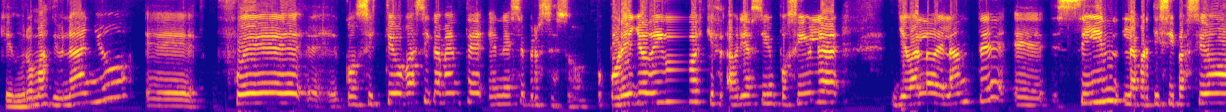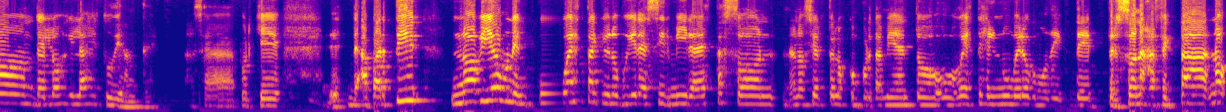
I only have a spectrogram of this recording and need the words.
que duró más de un año, eh, fue, eh, consistió básicamente en ese proceso. Por ello digo es que habría sido imposible llevarlo adelante sin la participación de los y las estudiantes. O sea, porque eh, a partir, no había una encuesta que uno pudiera decir, mira, estas son, ¿no es cierto?, los comportamientos, o este es el número como de, personas afectadas. No,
